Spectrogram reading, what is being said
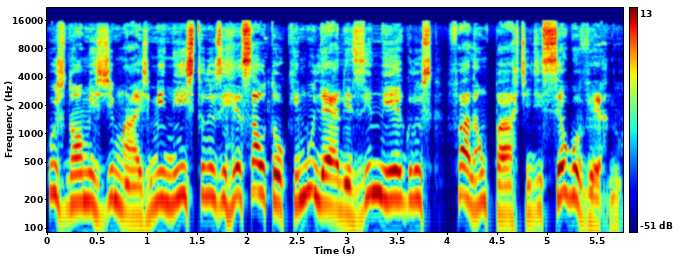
os nomes de mais ministros e ressaltou que mulheres e negros farão parte de seu governo.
